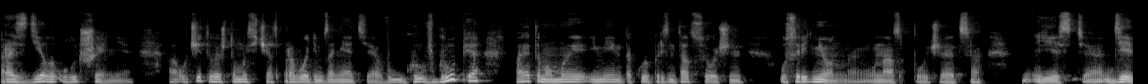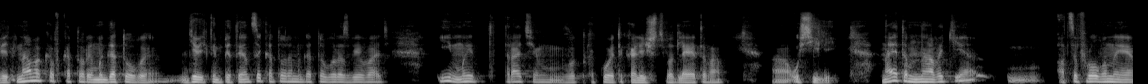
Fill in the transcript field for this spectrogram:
разделы улучшения. А, учитывая, что мы сейчас проводим занятия в группе, поэтому мы имеем такую презентацию очень усредненную. У нас, получается, есть 9 э, навыков, которые мы готовы, 9 компетенций, которые мы готовы развивать, и мы тратим вот какое-то количество для этого а, усилий. На этом навыке оцифрованные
